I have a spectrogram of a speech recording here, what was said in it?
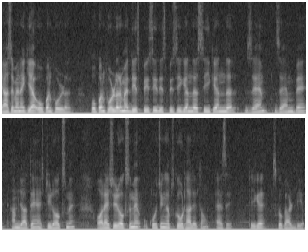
यहाँ से मैंने किया ओपन फोल्डर ओपन फोल्डर में दिस पीसी दिस पीसी के अंदर सी के अंदर जैम जैम पे हम जाते हैं एच में। और एच डी डॉक्स में कोचिंग हब्स को उठा लेता हूँ, ऐसे, ठीक है? इसको काट दिया।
